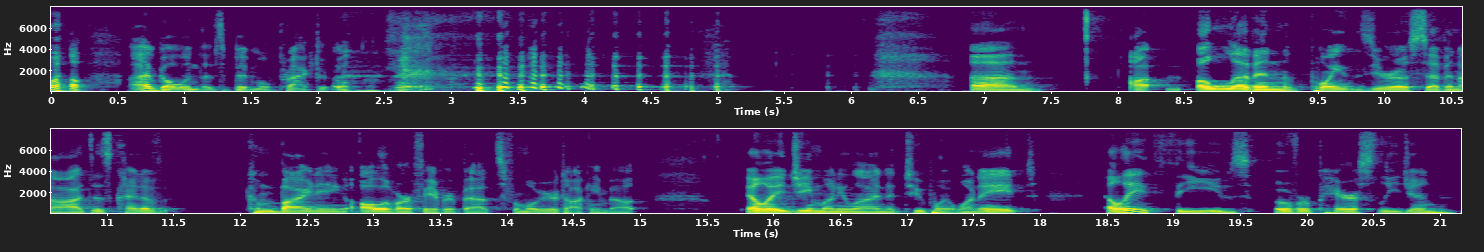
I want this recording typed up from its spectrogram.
"Well, I've got one that's a bit more practical." Um, uh, eleven point zero seven odds is kind of combining all of our favorite bets from what we were talking about. LAG money line at two point one eight, LA Thieves over Paris Legion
